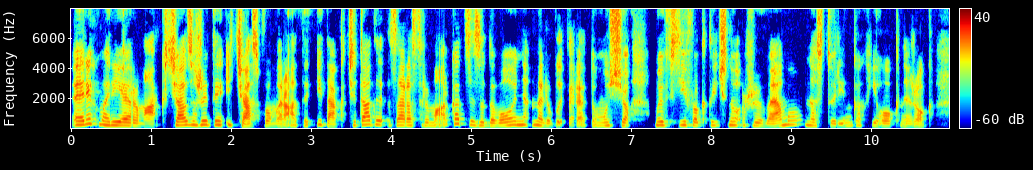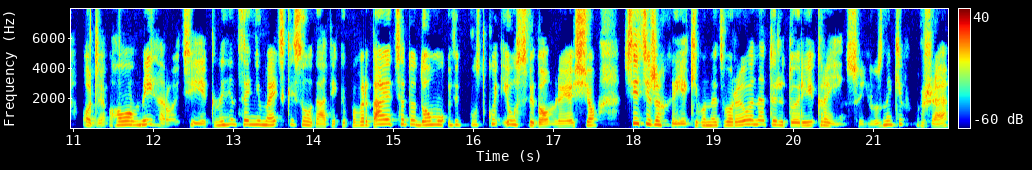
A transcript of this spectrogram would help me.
Еріх Марія Ремарк Час жити і час помирати. І так, читати зараз Ремарка це задоволення на любителя, тому що ми всі фактично живемо на сторінках його книжок. Отже, головний герой цієї книги це німецький солдат, який повертається додому у відпустку і усвідомлює, що всі ці жахи, які вони творили на території країн-союзників, вже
